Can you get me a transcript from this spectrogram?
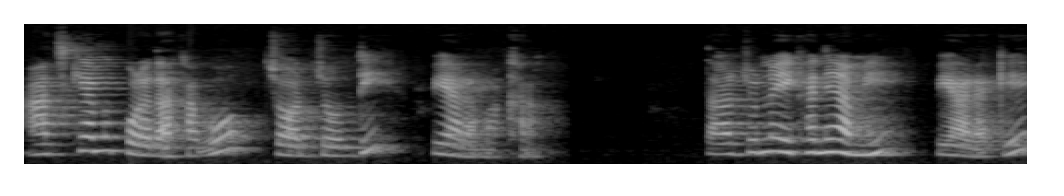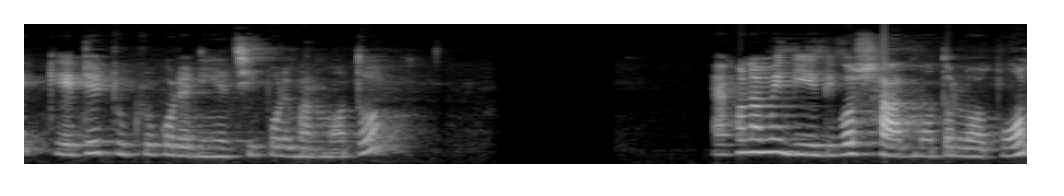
আজকে আমি করে দেখাবো চট জলদি পেয়ারা মাখা। তার জন্য এখানে আমি পেয়ারাকে কেটে টুকরো করে নিয়েছি পরিমাণ মতো। এখন আমি দিয়ে দিব স্বাদ মতো লবণ।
